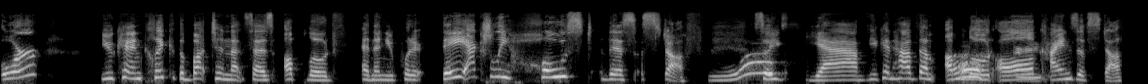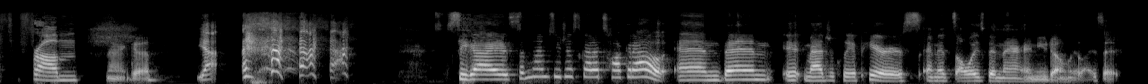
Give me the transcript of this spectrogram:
or you can click the button that says upload and then you put it. They actually host this stuff. What? So, you, yeah, you can have them oh, upload all alright. kinds of stuff from. All right, good. Yeah. See, guys, sometimes you just got to talk it out and then it magically appears and it's always been there and you don't realize it.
